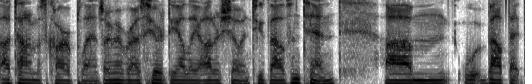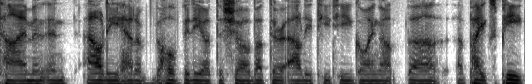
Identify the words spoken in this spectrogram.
autonomous car plans, I remember I was here at the LA Auto Show in 2010, um, about that time, and, and Audi had a whole video at the show about their Audi TT going up uh, Pikes Peak.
